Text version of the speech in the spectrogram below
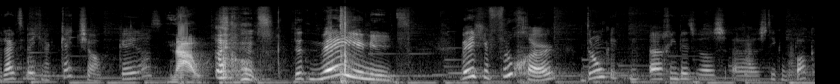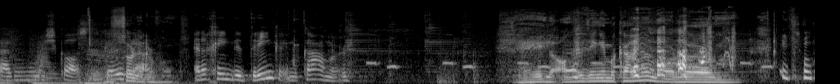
ruikt een beetje naar ketchup. Ken je dat? Nou, schat. Dit meen je niet. Weet je, vroeger dronk ik, eh, ging dit wel eens eh, stiekem pakken uit mijn moeders kast. in de het zo keuken. lekker vond. En dan ging ik dit drinken in mijn kamer. Hele andere dingen in mijn kamer, maar... ehm, Ik dronk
